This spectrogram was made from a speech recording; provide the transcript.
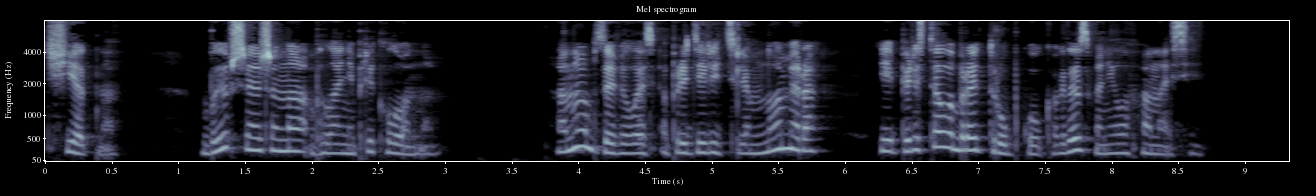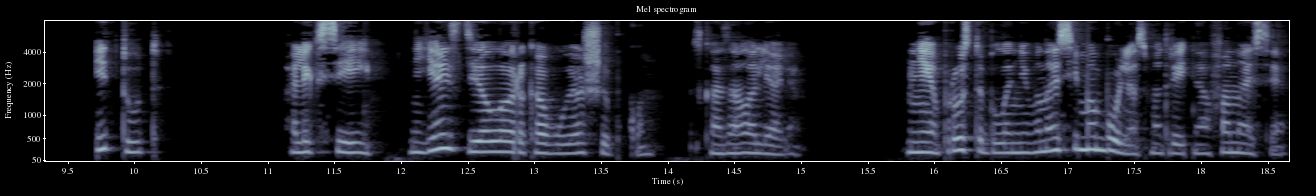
Тщетно. Бывшая жена была непреклонна. Она обзавелась определителем номера и перестала брать трубку, когда звонил Афанасий. И тут. «Алексей, я сделала роковую ошибку», — сказала Ляля. Мне просто было невыносимо больно смотреть на Афанасия.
